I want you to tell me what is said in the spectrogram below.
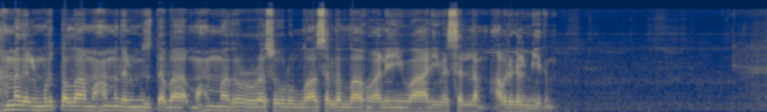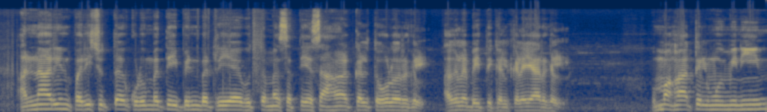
அஹமது அல் முர்த்தல்லா முகமது அல் முஸ்தபா முகமதுர் ரசூலுல்லா சல்லல்லாஹு அலி வாலி வசல்லம் அவர்கள் மீதும். அன்னாரின் பரிசுத்த குடும்பத்தை பின்பற்றிய உத்தம சத்திய சகாக்கள் தோழர்கள் அகலபைத்துக்கள் கிளையார்கள். உம்மஹாத்துல் மூமினின்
